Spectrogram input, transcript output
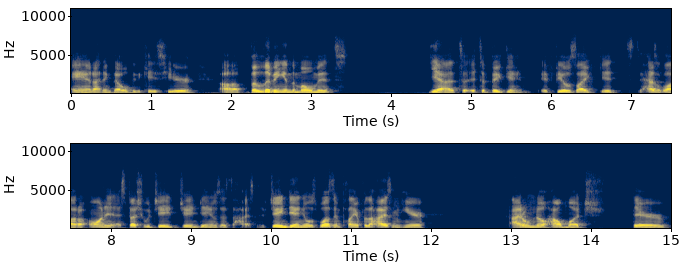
and I think that will be the case here. Uh, but living in the moment, yeah, it's a, it's a big game. It feels like it has a lot of, on it, especially with Jayden Daniels as the Heisman. If Jayden Daniels wasn't playing for the Heisman here, I don't know how much there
